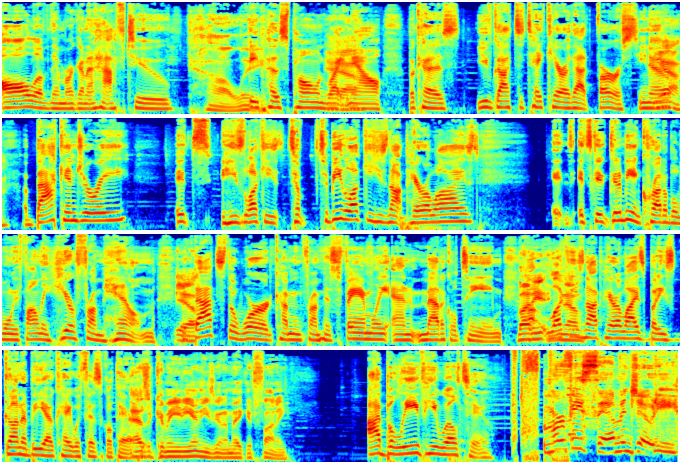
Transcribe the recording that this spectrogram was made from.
all of them are going to have to Golly. be postponed right now because you've got to take care of that first. You know, Yeah. a back injury. It's he's lucky to to be lucky he's not paralyzed. It, it's going to be incredible when we finally hear from him. Yeah. That's the word coming from his family and medical team. But Uh, he- you lucky know- he's not paralyzed, but he's going to be okay with physical therapy. As a comedian, he's going to make it funny. I believe he will too. Murphy, Sam, and Jody,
